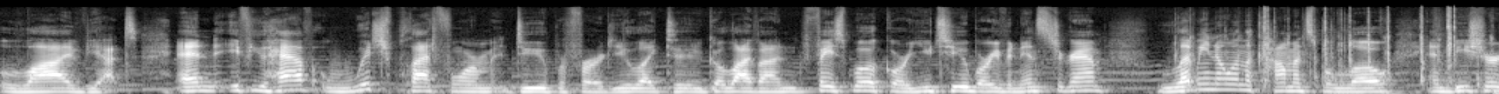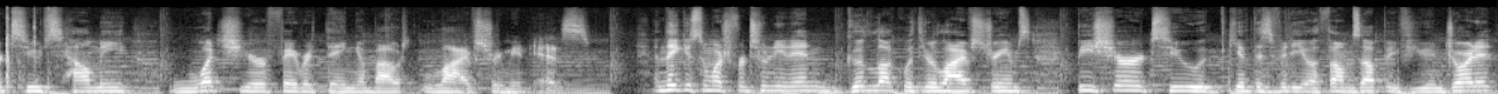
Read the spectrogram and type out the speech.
live yet? And if you have, which platform do you prefer? Do you like to go live on Facebook or YouTube or even Instagram? Let me know in the comments below and be sure to tell me what your favorite thing about live streaming is. And thank you so much for tuning in. Good luck with your live streams. Be sure to give this video a thumbs up if you enjoyed it.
